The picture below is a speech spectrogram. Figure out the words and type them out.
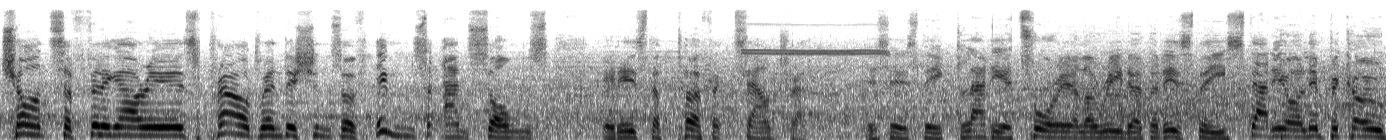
Chants are filling our ears, proud renditions of hymns and songs. It is the perfect soundtrack. This is the gladiatorial arena that is the Stadio Olimpico,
